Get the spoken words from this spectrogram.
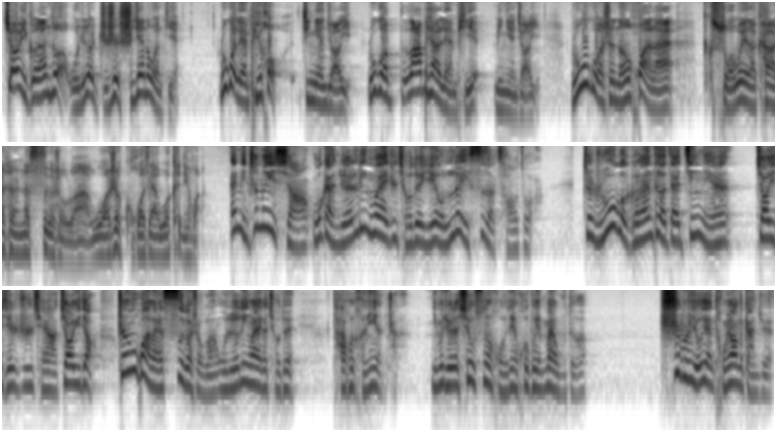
交易格兰特，我觉得只是时间的问题。如果脸皮厚，今年交易；如果拉不下脸皮，明年交易。如果是能换来所谓的凯尔特人的四个首轮啊，我是活塞，我肯定换。哎，你这么一想，我感觉另外一支球队也有类似的操作。就如果格兰特在今年交易截止之前啊交易掉，真换来四个首轮，我觉得另外一个球队他会很眼馋。你们觉得休斯顿火箭会不会卖伍德？是不是有点同样的感觉？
